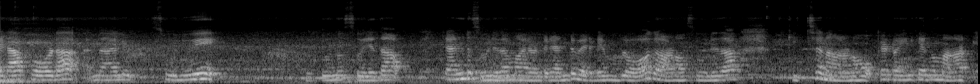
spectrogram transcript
എടാ പോടാ എന്നാലും സുനുവേ എനിക്കൊന്ന് സുനിത രണ്ട് സുനിതമാരുണ്ട്. രണ്ടുപേരുടെയും ബ്ലോഗാണോ സുനിത കിച്ചണാണോ? കേട്ടോ എനിക്കങ്ങ് മാറി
